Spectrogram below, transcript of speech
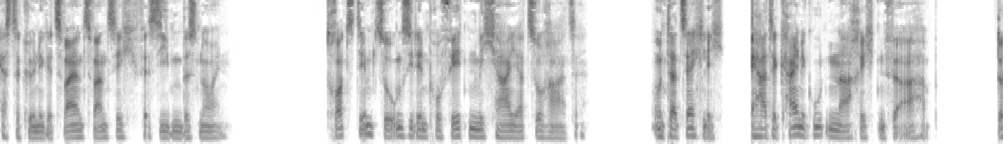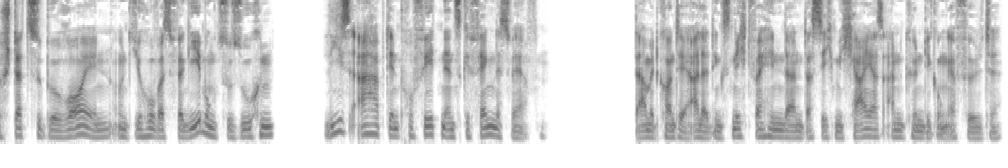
1. Könige 22, Vers 7 bis 9. Trotzdem zogen sie den Propheten Michaja zu Rate. Und tatsächlich, er hatte keine guten Nachrichten für Ahab. Doch statt zu bereuen und Jehovas Vergebung zu suchen, ließ Ahab den Propheten ins Gefängnis werfen. Damit konnte er allerdings nicht verhindern, dass sich Michajas Ankündigung erfüllte.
